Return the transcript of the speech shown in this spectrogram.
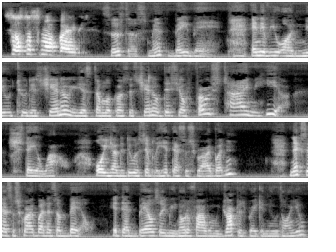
Sister Smith, baby. Sister Smith, baby. And if you are new to this channel, you just stumble across this channel, if this is your first time here, stay a while. All you have to do is simply hit that subscribe button. Next to that subscribe button is a bell. Hit that bell so you'll be notified when we drop this breaking news on you.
